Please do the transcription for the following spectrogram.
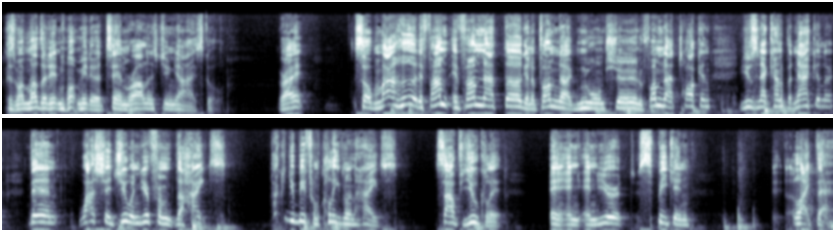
because my mother didn't want me to attend Rollins Junior High School, right? So my hood, if I'm if I'm not thugging, if I'm not, you know what I'm saying, if I'm not talking using that kind of vernacular, then why should you? And you're from the Heights. How could you be from Cleveland Heights, South Euclid, and and, and you're speaking like that?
